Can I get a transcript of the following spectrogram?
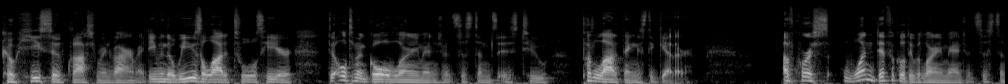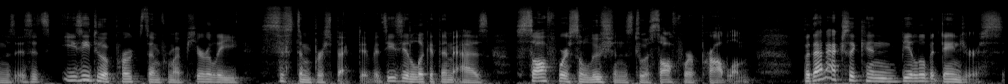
cohesive classroom environment. Even though we use a lot of tools here, the ultimate goal of learning management systems is to put a lot of things together. Of course, one difficulty with learning management systems is it's easy to approach them from a purely system perspective. It's easy to look at them as software solutions to a software problem. But that actually can be a little bit dangerous.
